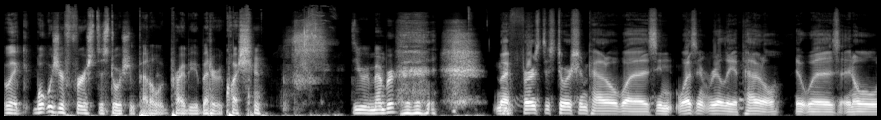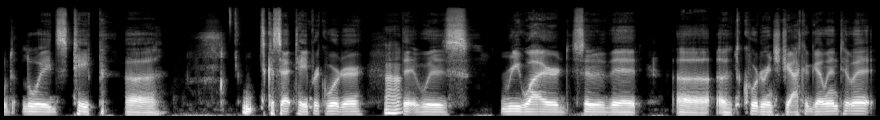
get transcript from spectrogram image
like what was your first distortion pedal? Would probably be a better question. Do you remember? my first distortion pedal was in wasn't really a pedal. It was an old Lloyd's tape, uh, cassette tape recorder. Uh-huh. that was rewired so that uh, a quarter inch jack could go into it.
